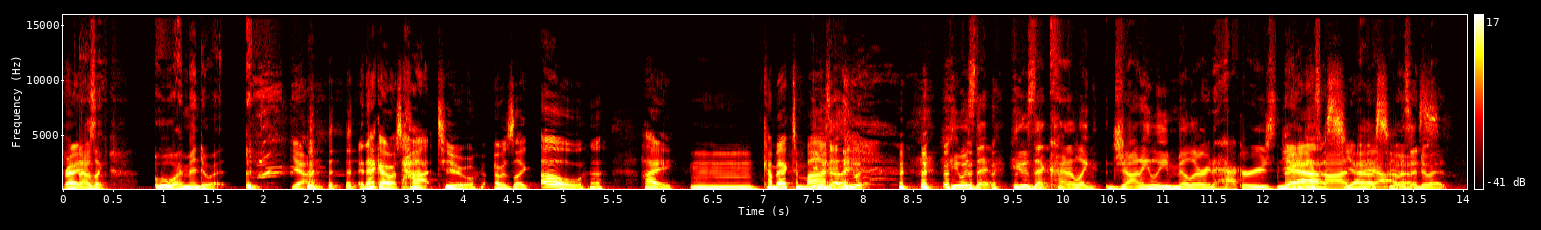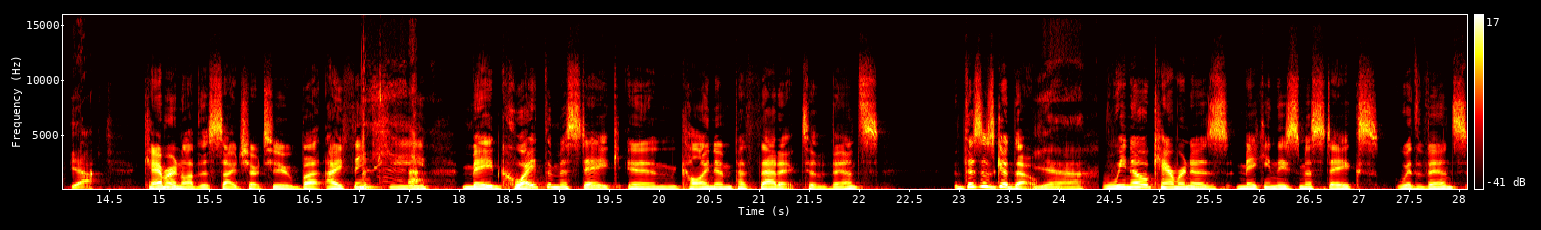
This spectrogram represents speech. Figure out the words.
Right. And I was like, ooh, I'm into it. Yeah. and that guy was hot too. I was like, oh, hi. Mm-hmm. Come back to He uh, mine. he, was, that he was that kind of like Jonny Lee Miller in Hackers. 90s Yes, hot. yes, yeah, I was into it. Yeah. Cameron loved this sideshow too, but I think he made quite the mistake in calling him pathetic to Vince. This is good though. Yeah. We know Cameron is making these mistakes with Vince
